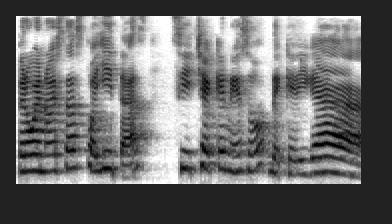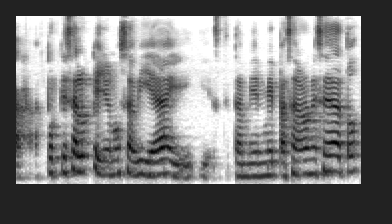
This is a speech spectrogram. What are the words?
Pero bueno, estas toallitas, sí chequen eso, de que diga, porque es algo que yo no sabía y, y, este, también me pasaron ese dato.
